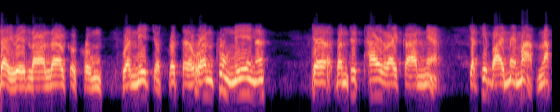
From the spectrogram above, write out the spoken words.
ได้เวลาแล้วก็คงวันนี้จบก็แต่วันพรุ่งนี้นะ จะบันทึกท้ายรายการเนี่ย จะอธิบายไม่มากนัก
